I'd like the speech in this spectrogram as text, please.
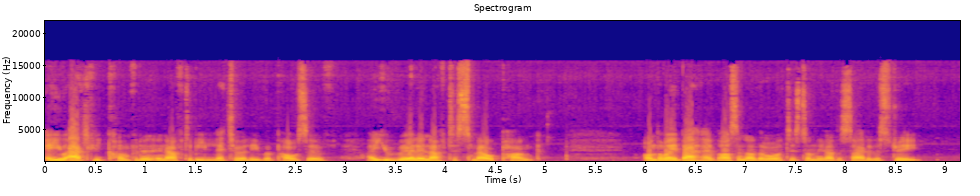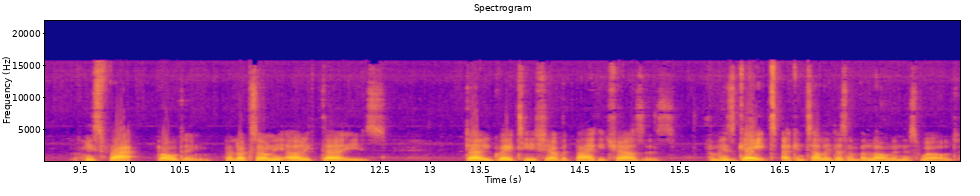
are you actually confident enough to be literally repulsive? Are you real enough to smell punk? On the way back, I pass another autist on the other side of the street. He's fat, balding, but looks only early thirties. Dirty grey t-shirt with baggy trousers. From his gait, I can tell he doesn't belong in this world.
